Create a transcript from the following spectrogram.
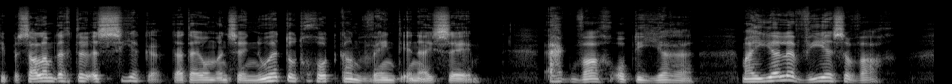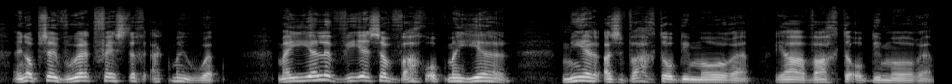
Die psalmdigter is seker dat hy hom in sy nood tot God kan wend en hy sê: Ek wag op die Here, my hele wese wag. En op sy woord vestig ek my hoop. My hele wese wag op my Heer, meer as wagte op die môre. Ja, wagte op die môre.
